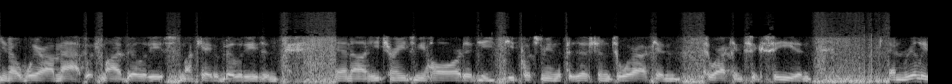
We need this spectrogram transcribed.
you know, where I'm at with my abilities, my capabilities, and and uh, he trains me hard, and he he puts me in the position to where I can to where I can succeed, and and really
